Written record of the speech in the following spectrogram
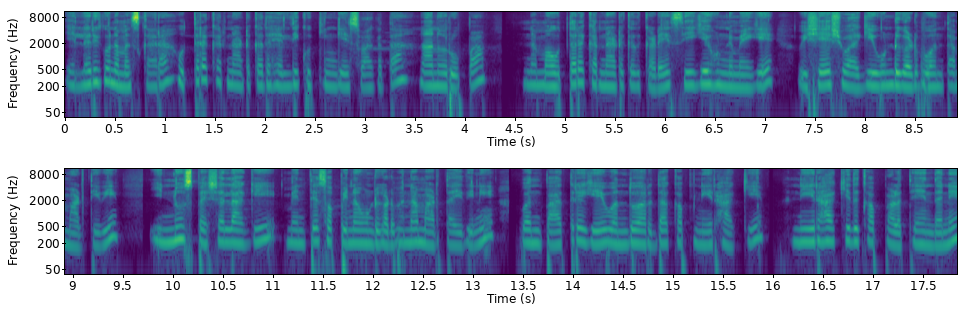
ಎಲ್ಲರಿಗೂ ನಮಸ್ಕಾರ. ಉತ್ತರ ಕರ್ನಾಟಕದ ಹೆಲ್ದಿ ಕುಕ್ಕಿಂಗ್ಗೆ ಸ್ವಾಗತ. ನಾನು ರೂಪ. ನಮ್ಮ ಉತ್ತರ ಕರ್ನಾಟಕದ ಕಡೆ ಸೀಗೆ ಹುಣ್ಣಿಮೆಗೆ ವಿಶೇಷವಾಗಿ ಉಂಡುಗಡುಬು ಅಂತ ಮಾಡ್ತೀವಿ. ಇನ್ನೂ ಸ್ಪೆಷಲಾಗಿ ಮೆಂತ್ಯ ಸೊಪ್ಪಿನ ಉಂಡುಗಡುಬನ್ನು ಮಾಡ್ತಾ ಇದ್ದೀನಿ. ಒಂದು ಪಾತ್ರೆಗೆ ಒಂದು ಅರ್ಧ ಕಪ್ ನೀರು ಹಾಕಿ, ನೀರು ಹಾಕಿದ ಕಪ್ ಅಳತೆಯಿಂದನೇ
